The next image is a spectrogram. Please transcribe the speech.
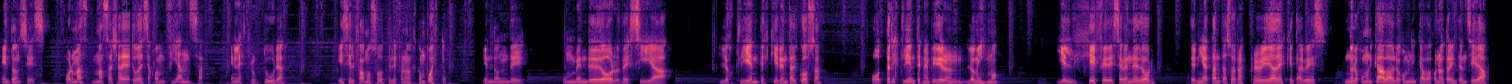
Entonces, por más, más allá de toda esa confianza en la estructura, es el famoso teléfono descompuesto, en donde un vendedor decía, los clientes quieren tal cosa, o tres clientes me pidieron lo mismo, y el jefe de ese vendedor tenía tantas otras prioridades que tal vez no lo comunicaba o lo comunicaba con otra intensidad,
